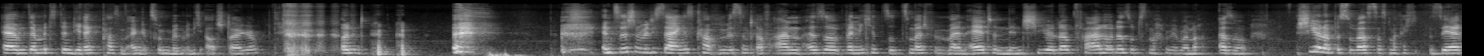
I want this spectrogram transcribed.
ähm, damit ich dann direkt passend angezogen bin, wenn ich aussteige. Und inzwischen würde ich sagen, es kommt ein bisschen drauf an. Also wenn ich jetzt so zum Beispiel mit meinen Eltern in den Skiurlaub fahre oder so, das machen wir immer noch, also Skiurlaub ist sowas, das mache ich sehr,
